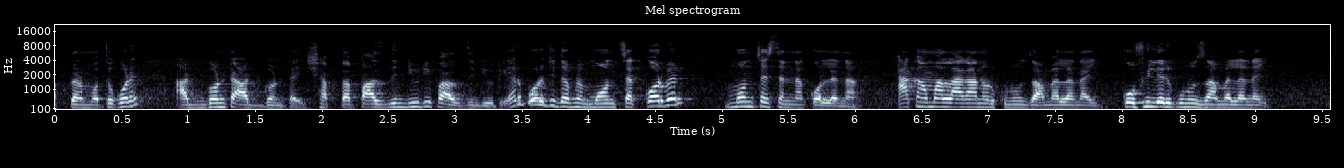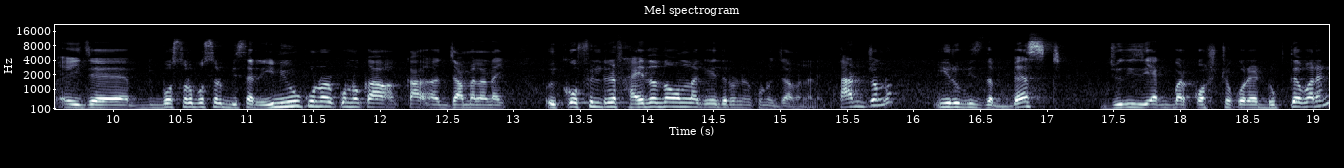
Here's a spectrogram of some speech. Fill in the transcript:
আপনার মতো করে আট ঘণ্টা, আট ঘন্টায়। সপ্তাহ পাঁচ দিন ডিউটি পাঁচ দিন ডিউটি এরপরে যদি আপনি মন চাক করবেন, মন চাইছেন না করলে না। আকামা লাগানোর কোনো ঝামেলা নাই, কফিলের কোনো ঝামেলা নাই, এই যে বছর বছর বিচার রিনিউ করার কোনো ঝামেলা নাই, ওই কফিলের ফায়দা দেওয়ান লাগে এই ধরনের কোনো ঝামেলা নেই। তার জন্য ইউরোপ ইজ দ্য বেস্ট যদি একবার কষ্ট করে ঢুকতে পারেন,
